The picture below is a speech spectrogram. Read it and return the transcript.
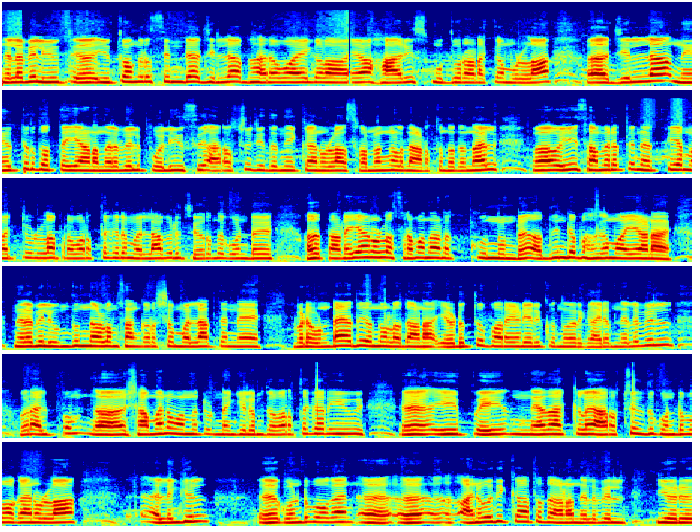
നിലവിൽ യൂത്ത് കോൺഗ്രസിന്റെ ജില്ലാ ഭാരവാഹികളായ ഹാരിസ് മുദൂർ അടക്കമുള്ള ജില്ലാ നേതൃത്വത്തെയാണ് നിലവിൽ പോലീസ് അറസ്റ്റ് ചെയ്ത് നീക്കാനുള്ള ശ്രമങ്ങൾ നടത്തുന്നത്. എന്നാൽ ഈ സമരത്തിനെത്തിയ മറ്റുള്ള പ്രവർത്തകരും എല്ലാവരും ചേർന്നുകൊണ്ട് അത് തടയാനുള്ള ശ്രമം നടക്കുന്നുണ്ട്. അതിന്റെ ഭാഗമായാണ് നിലവിൽ ഉന്തുന്നളും സംഘർഷവും എല്ലാം തന്നെ ഇവിടെ ഉണ്ടായത് എന്നുള്ളതാണ് എടുത്തു പറയേണ്ടിയിരിക്കുന്ന ഒരു കാര്യം. നിലവിൽ ഒരല്പം ശമനം വന്നിട്ടുണ്ടെങ്കിലും പ്രവർത്തകർ ഈ നേതാക്കളെ അറസ്റ്റ് ചെയ്ത് കൊണ്ടുപോകാനുള്ള അല്ലെങ്കിൽ കൊണ്ടുപോകാൻ അനുവദിക്കാത്തതാണ് നിലവിൽ ഈ ഒരു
